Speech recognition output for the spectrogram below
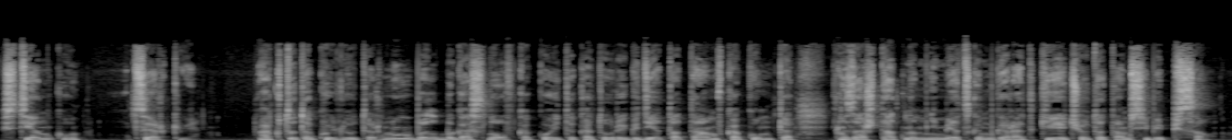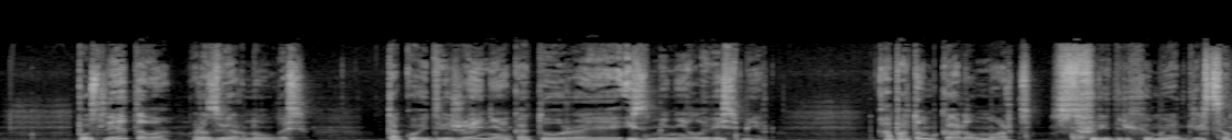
стенку церкви. А кто такой Лютер? Ну, был богослов какой-то, который где-то там в каком-то заштатном немецком городке что-то там себе писал – После этого развернулось такое движение, которое изменило весь мир. А потом Карл Маркс с Фридрихом Энгельсом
